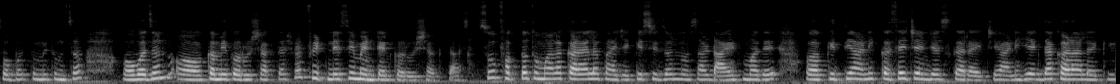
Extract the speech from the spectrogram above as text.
सोबत तुम्ही तुमचं वजन कमी करू शकता शिवाय फिटनेसही मेंटेन करू शकता. सो फक्त तुम्हाला कळायला पाहिजे की सीझननुसार डाएटमध्ये किती आणि कसे चेंजेस करायचे? आणि हे एकदा कळालं की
